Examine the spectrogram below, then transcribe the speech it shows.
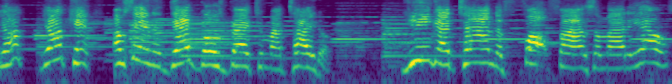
y'all, y'all can't. I'm saying that that goes back to my title. You ain't got time to fault find somebody else.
